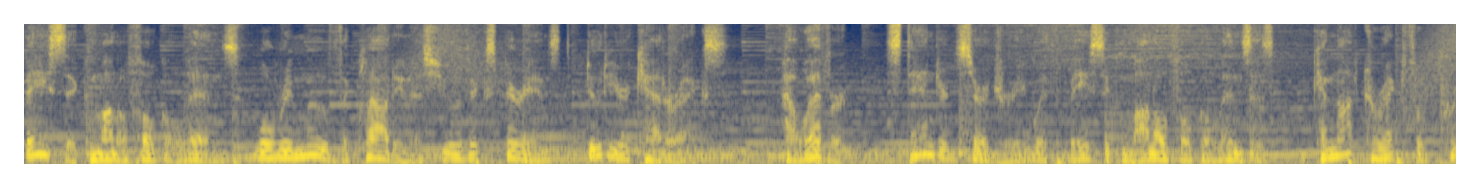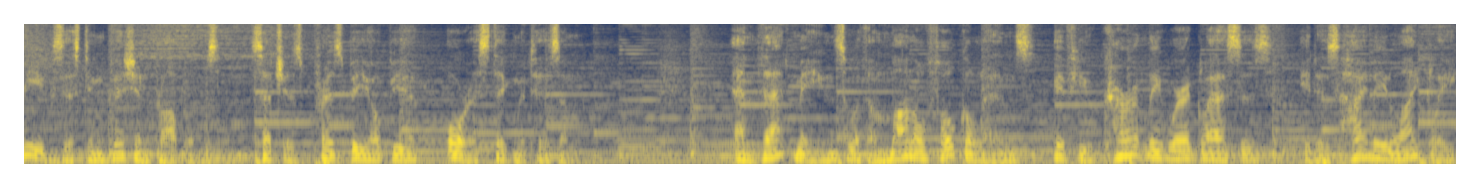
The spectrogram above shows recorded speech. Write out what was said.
basic monofocal lens will remove the cloudiness you have experienced due to your cataracts. However, standard surgery with basic monofocal lenses cannot correct for pre-existing vision problems such as presbyopia or astigmatism. And that means with a monofocal lens, if you currently wear glasses, it is highly likely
